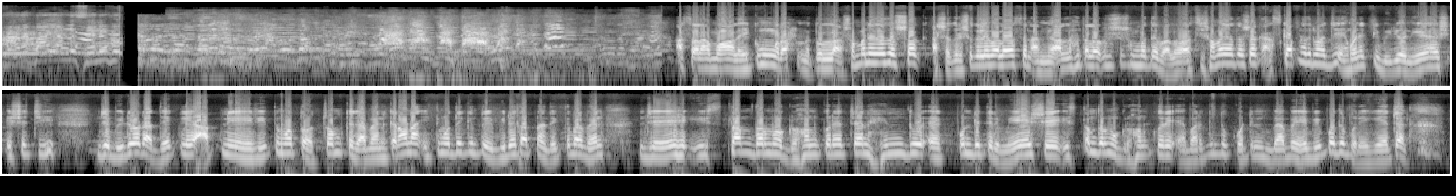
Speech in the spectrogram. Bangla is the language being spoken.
আরে ভাই আমরা ছেলে আসসালামু আলাইকুম রহমতুল্লাহ। সম্মানিত দর্শক, আশা করি সকলে ভালো আছেন। আমি আল্লাহ তালা সম্মতে ভালো আছি। সম্মানিত দর্শক, আজকে আপনাদের মাঝে এমন একটি ভিডিও নিয়ে এসেছি, যে ভিডিওটা দেখলে আপনি রীতিমতো চমকে যাবেন। কেননা ইতিমধ্যে কিন্তু এই ভিডিওতে আপনারা দেখতে পারবেন, যে ইসলাম ধর্ম গ্রহণ করেছেন হিন্দু এক পণ্ডিতের মেয়ে। সে ইসলাম ধর্ম গ্রহণ করে এবার কিন্তু কঠিনভাবে বিপদে পড়ে গিয়েছেন।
